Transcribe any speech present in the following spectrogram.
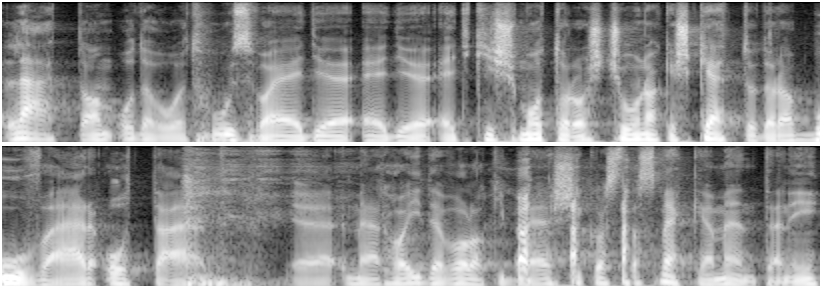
láttam, oda volt húzva egy, egy, egy kis motoros csónak, és kettő darab búvár ott állt mert ha ide valaki beesik, azt, azt meg kell menteni.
